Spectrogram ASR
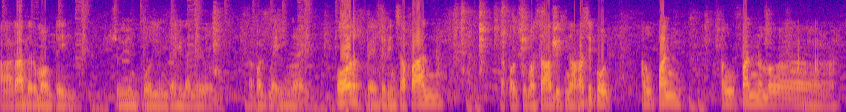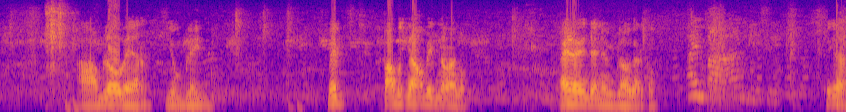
Uh, rubber mountain. So, yun po yung dahilan na yun kapag maingay. Or, pwede rin sa pan, kapag sumasabit na. Kasi po, ang pan, ang pan ng mga uh, blower, yung blade, babe, paabot nga ako babe ng ano. Ayun, ayun dyan yung blower ko. Ay, ba? Busy. Sige na.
